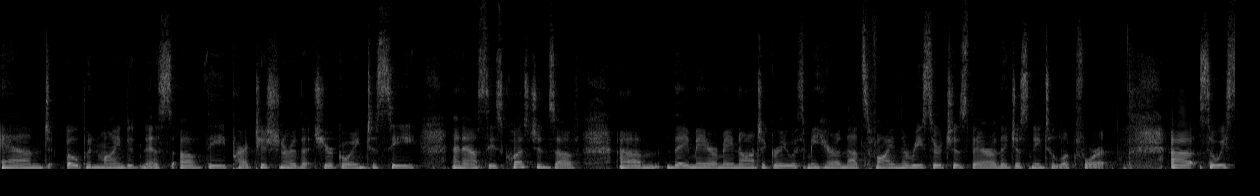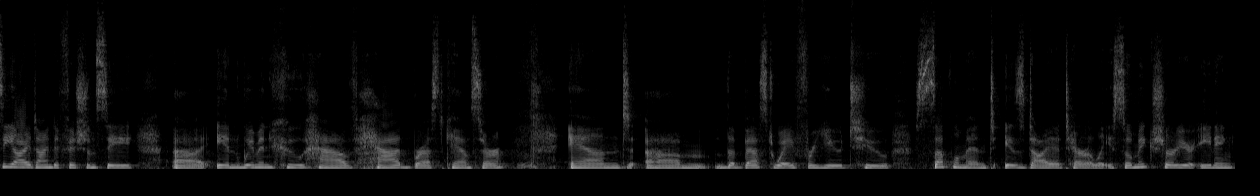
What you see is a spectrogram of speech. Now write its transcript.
and open mindedness of the practitioner that you're going to see and ask these questions of, um, they may or may not agree with me here, and that's fine. The research is there, they just need to look for it. Uh, so, we see iodine deficiency uh, in women who have had breast cancer, and um, the best way for you to supplement is dietarily. So make sure you're eating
